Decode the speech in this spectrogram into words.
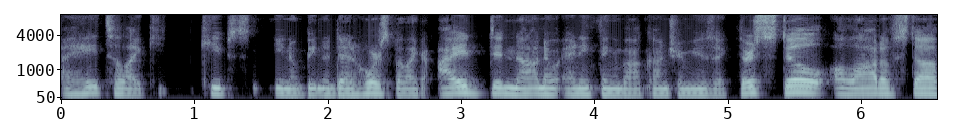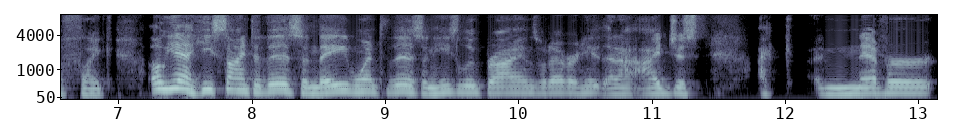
I hate to like keeps you know beating a dead horse but like i did not know anything about country music there's still a lot of stuff like oh yeah he signed to this and they went to this and he's luke bryan's whatever and he and i, I just I, never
